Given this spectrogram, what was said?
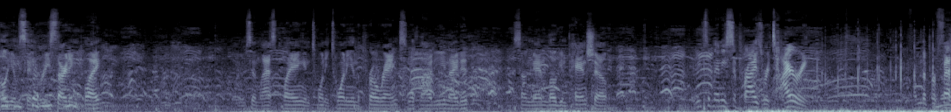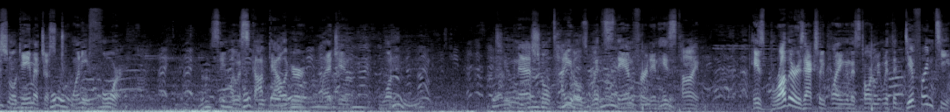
Williamson restarting play. Williamson last playing in 2020 in the pro ranks with Loudoun United. This young man Logan Pancho. Not too many surprise retiring from the professional game at just 24. St. Louis Scott Gallagher, legend, won two national titles with Stanford in his time. His brother is actually playing in this tournament with a different team,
